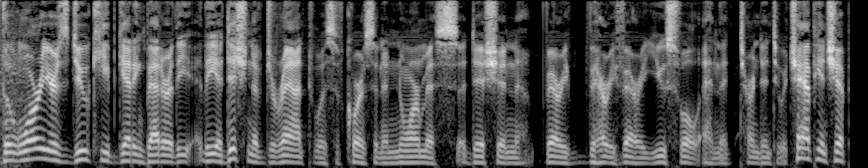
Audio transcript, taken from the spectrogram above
the Warriors do keep getting better. The the addition of Durant was, of course, an enormous addition, very, very, very useful, and it turned into a championship.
